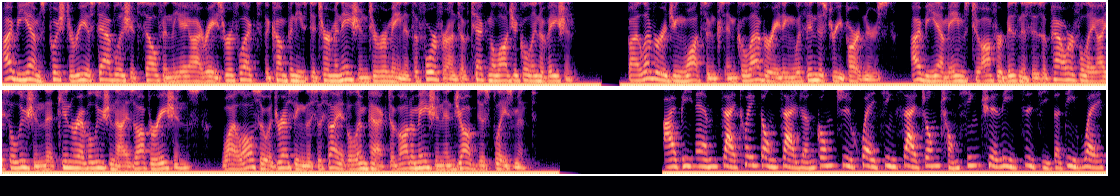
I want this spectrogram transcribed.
IBM's push to re-establish itself in the AI race reflects the company's determination to remain at the forefront of technological innovation. By leveraging Watsonx and collaborating with industry partners, IBM aims to offer businesses a powerful AI solution that can revolutionize operations, while also addressing the societal impact of automation and job displacement. IBM 在推动在人工智慧竞赛中重新确立自己的地位，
